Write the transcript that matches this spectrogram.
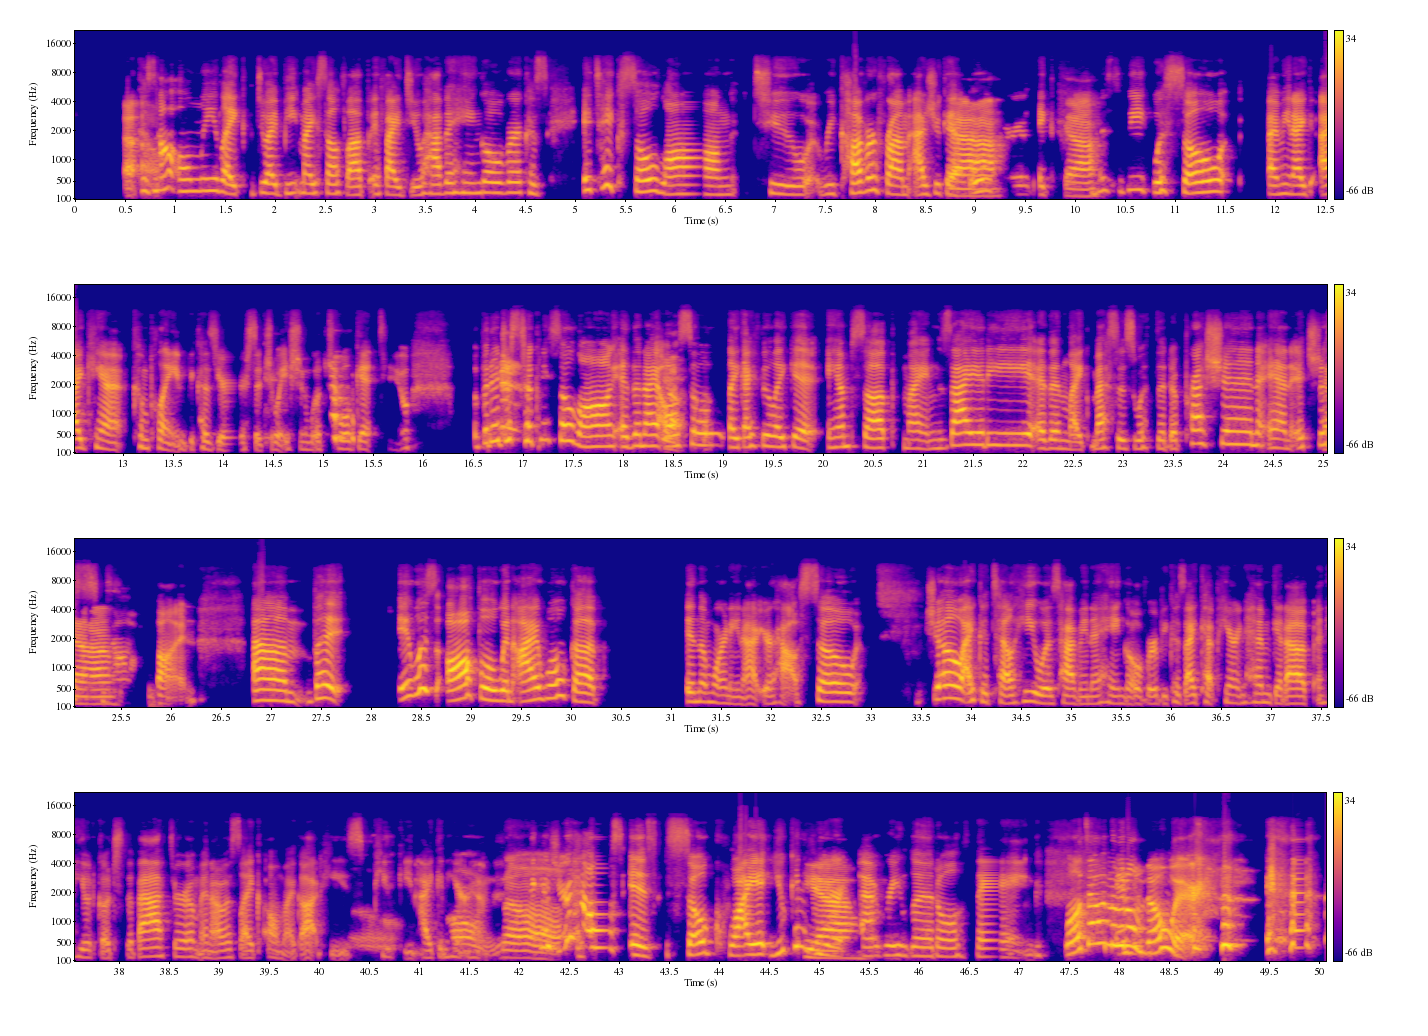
because not only like do I beat myself up if I do have a hangover, because it takes so long to recover from as you get Yeah. older. Like yeah. this week was so I mean, I I can't complain because your situation, which we'll get to. But it just took me so long. And then I Yeah. also like I feel like it amps up my anxiety and then like messes with the depression and it's just Yeah. not fun. Um, but it was awful when I woke up in the morning at your house. So Joe, I could tell he was having a hangover because I kept hearing him get up and he would go to the bathroom and I was like, "Oh my god, he's oh, puking. I can hear Oh, him." no. Because your house is so quiet, you can Yeah. hear every little thing. well, it's out in the middle of nowhere.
